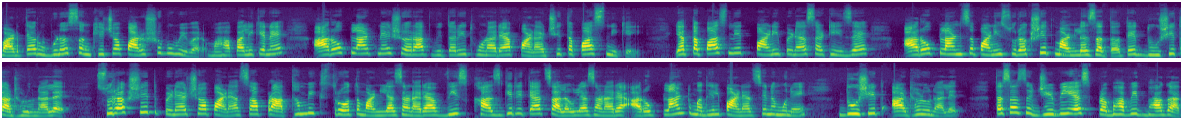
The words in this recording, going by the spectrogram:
वाढत्या रुग्णसंख्येच्या पार्श्वभूमीवर महापालिकेने आरो प्लांटने शहरात वितरित होणाऱ्या पाण्याची तपासणी केली. या तपासणीत पाणी पिण्यासाठी जे आरो प्लांटचं पाणी सुरक्षित मानलं जातं ते दूषित आढळून आलंय. सुरक्षित पिण्याच्या पाण्याचा प्राथमिक स्रोत मानल्या जाणाऱ्या वीस खासगीरित्या चालवल्या जाणाऱ्या आरो प्लांटमधील पाण्याचे नमुने दूषित आढळून आलेत. तसंच जीबीएस प्रभावित भागात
